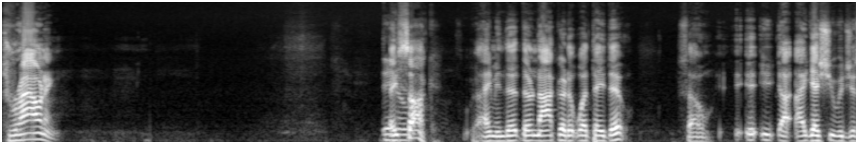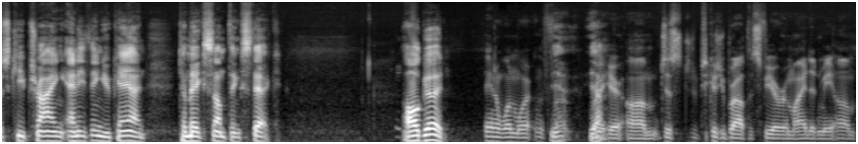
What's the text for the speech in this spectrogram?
drowning. They Dana- suck. I mean, they're, they're not good at what they do. So it, it, I guess you would just keep trying anything you can to make something stick. All good. Dana, one more in the front, Yeah, yeah. right here. Um, just because you brought up the sphere, reminded me. Um,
